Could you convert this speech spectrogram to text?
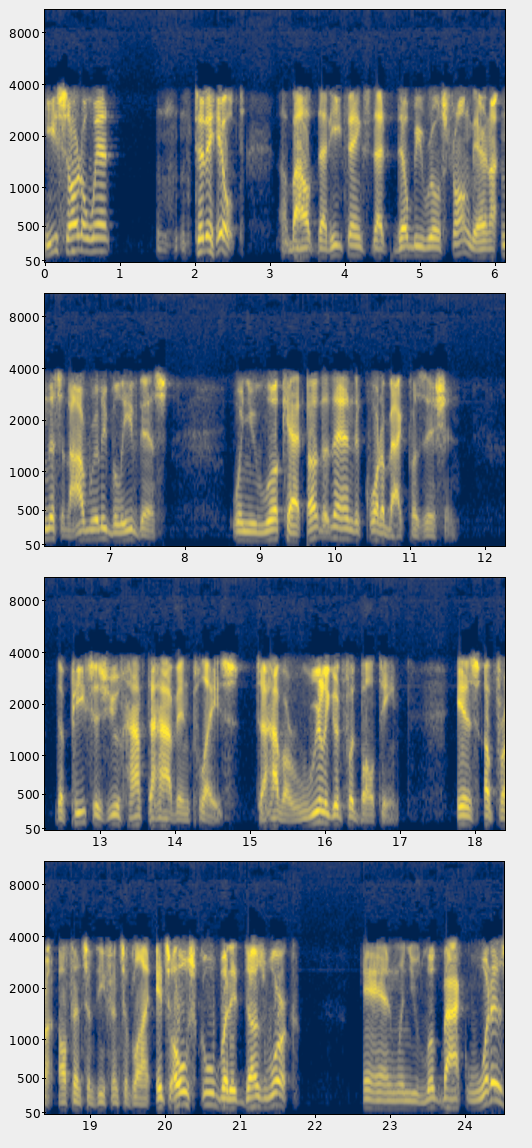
he sort of went to the hilt about that. He thinks that they'll be real strong there. And, I, and listen, I really believe this. When you look at other than the quarterback position, the pieces you have to have in place to have a really good football team is up front, offensive, defensive line. It's old school, but it does work. And when you look back, what has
